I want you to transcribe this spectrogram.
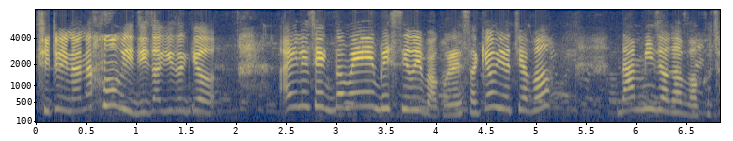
छिटो हिँड न हौ भिजिसकिसक्यो। अहिले चाहिँ एकदमै बेसी उयो भएको रहेछ। क्या यो चाहिँ अब? दामी जग्गा भएको छ।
